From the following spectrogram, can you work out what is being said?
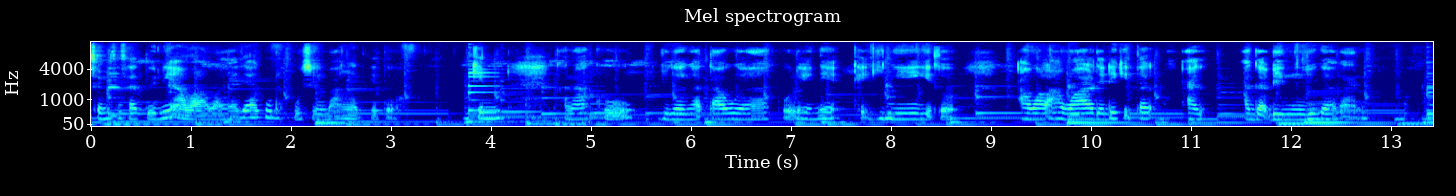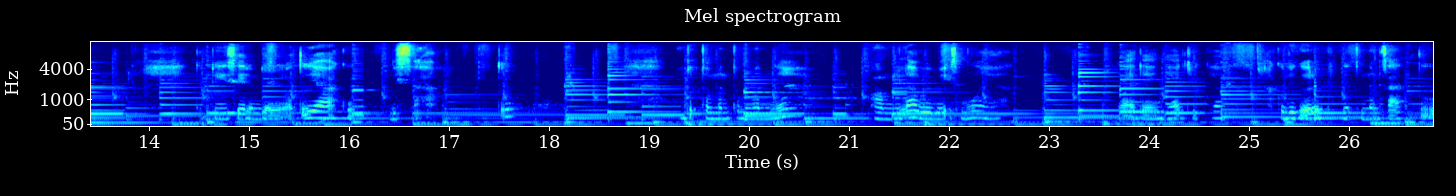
semester satu ini awal-awalnya aja aku udah pusing banget gitu. Mungkin karena aku juga nggak tahu ya kuliah ini kayak gini gitu. Awal-awal jadi kita ag agak bingung juga kan. Tapi seiring berjalannya waktu ya aku bisa gitu. Untuk teman-temannya alhamdulillah baik-baik semua ya. Nggak ada yang jahat juga. Aku juga udah punya teman satu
